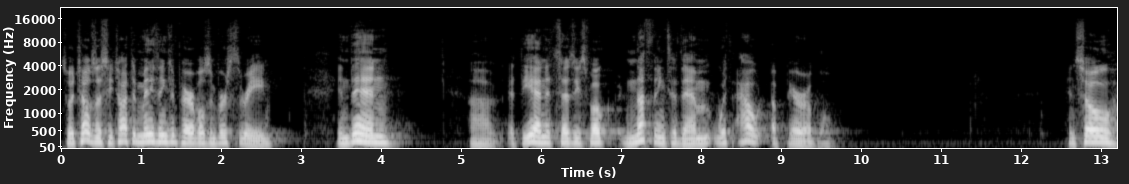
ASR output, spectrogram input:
So it tells us he taught them many things in parables in verse 3. And then uh, at the end, it says he spoke nothing to them without a parable. And so,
